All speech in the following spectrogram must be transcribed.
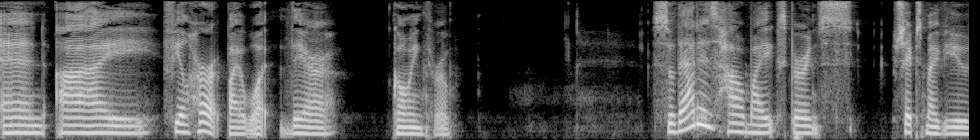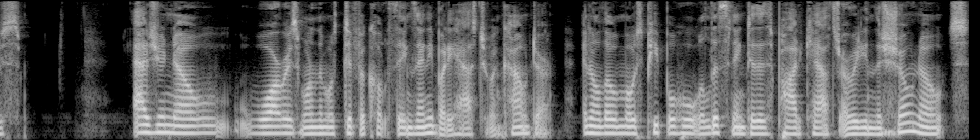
and I feel hurt by what they're going through. So that is how my experience shapes my views. As you know, war is one of the most difficult things anybody has to encounter. And although most people who are listening to this podcast or reading the show notes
